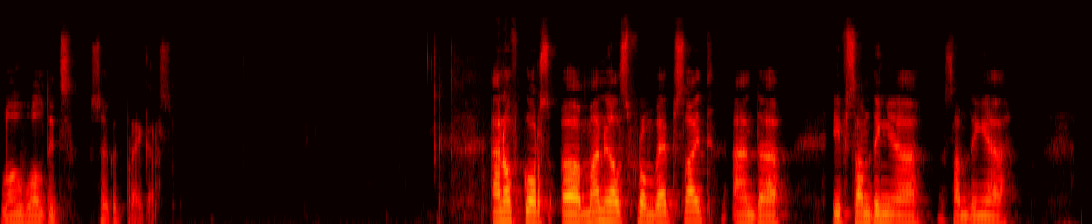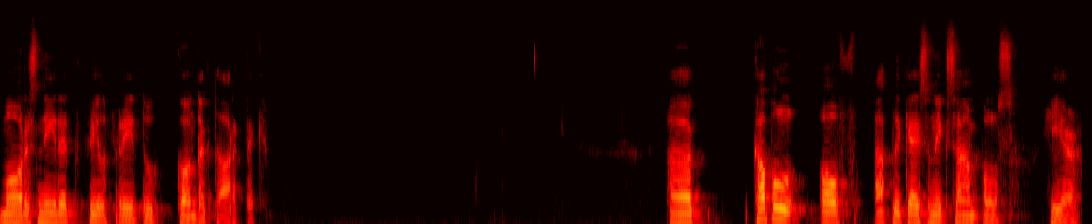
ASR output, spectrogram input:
low voltage circuit breakers. And of course, uh, manuals from website and uh, if something, uh, something uh, more is needed, feel free to contact Arcteq. A couple of application examples here.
